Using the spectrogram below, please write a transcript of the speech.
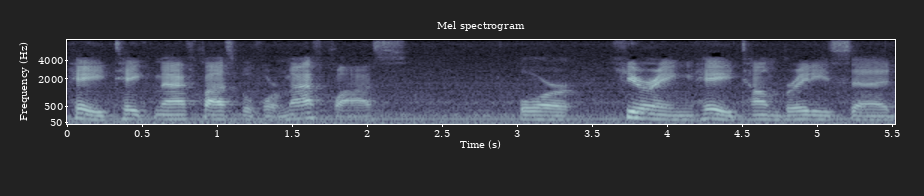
hey, take math class before math class, or hearing, hey, Tom Brady said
